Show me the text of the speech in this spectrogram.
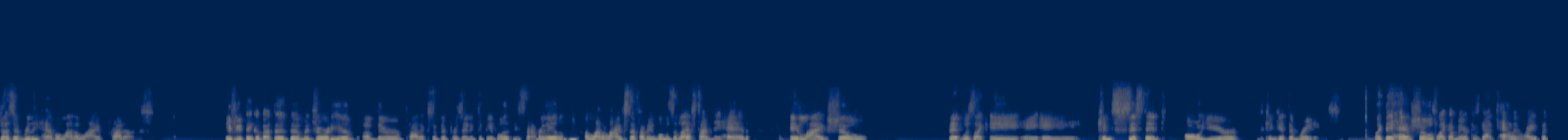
doesn't really have a lot of live products. If you think about the the majority of of their products that they're presenting to people, it's not really a, a lot of live stuff. I mean, when was the last time they had a live show that was like a a, a consistent all year can get them ratings? Like they have shows like America's Got Talent, right? But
